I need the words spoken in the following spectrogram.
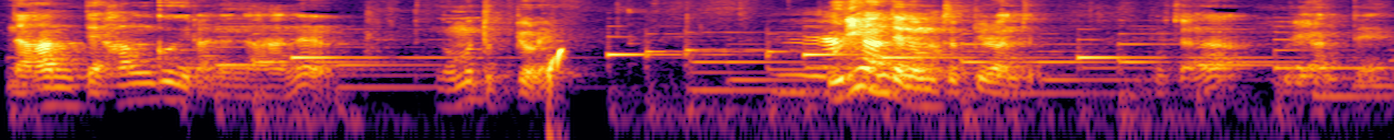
나한테 한국이라는 나라는 너무 특별해. 나- 우리한테 너무 특별한 거잖아. 우리한테.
